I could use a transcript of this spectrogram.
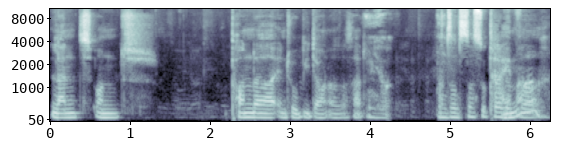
Land und Ponder into Beatdown oder sowas hat. Ja. Ansonsten hast du keine Timer?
